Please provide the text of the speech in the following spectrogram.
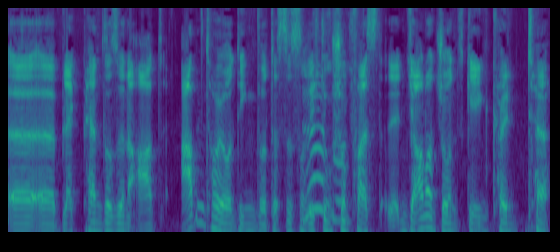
äh, äh, Black Panther so eine Art Abenteuerding wird, dass das in Richtung so. schon fast Indiana Jones gehen könnte.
